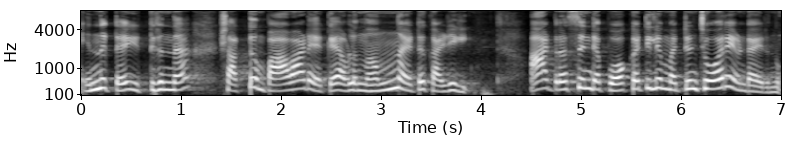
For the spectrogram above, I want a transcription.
എന്നിട്ട് ഇട്ടിരുന്ന ഷർട്ടും പാവാടയൊക്കെ അവൾ നന്നായിട്ട് കഴുകി. ആ ഡ്രസ്സിന്റെ പോക്കറ്റിലും മറ്റും ചോരയുണ്ടായിരുന്നു.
